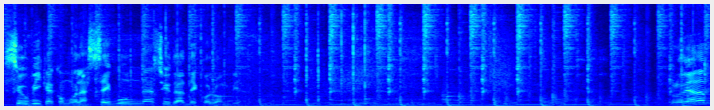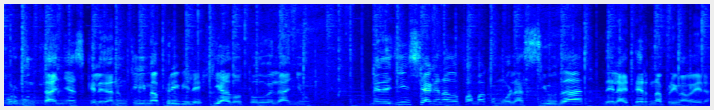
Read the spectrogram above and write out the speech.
se ubica como la segunda ciudad de Colombia. Rodeada por montañas que le dan un clima privilegiado todo el año, Medellín se ha ganado fama como la ciudad de la eterna primavera.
